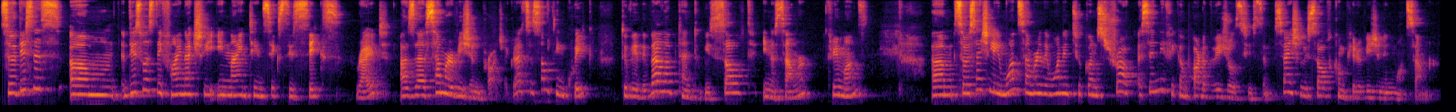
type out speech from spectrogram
So this is um, this was defined actually in 1966, right, as a summer vision project. Right, so something quick to be developed and to be solved in a summer, three months. Um, so essentially in one summer they wanted to construct a significant part of the visual system, essentially solve computer vision in one summer.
